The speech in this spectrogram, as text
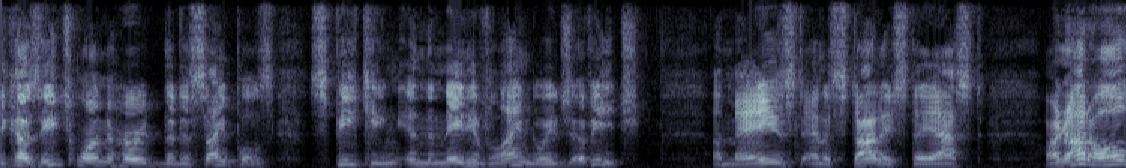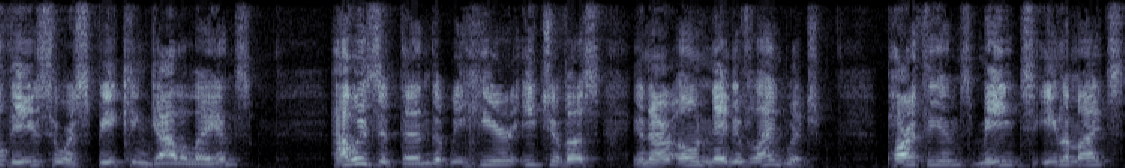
because each one heard the disciples speaking in the native language of each. Amazed and astonished, they asked, Are not all these who are speaking Galileans? How is it then that we hear each of us in our own native language? Parthians, Medes, Elamites,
